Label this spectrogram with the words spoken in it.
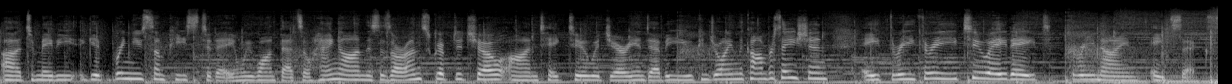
uh, to maybe get, bring you some peace today. And we want that. So hang on. This is our unscripted show on Take Two with Jerry and Debbie. You can join the conversation. 833 288 3986.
